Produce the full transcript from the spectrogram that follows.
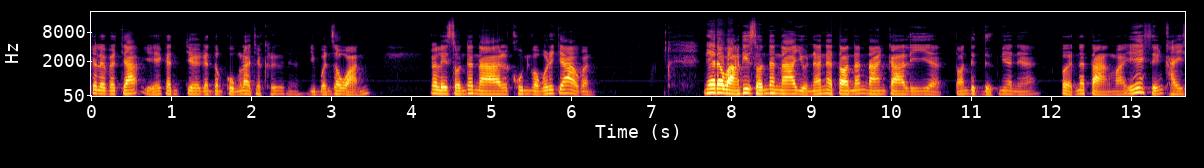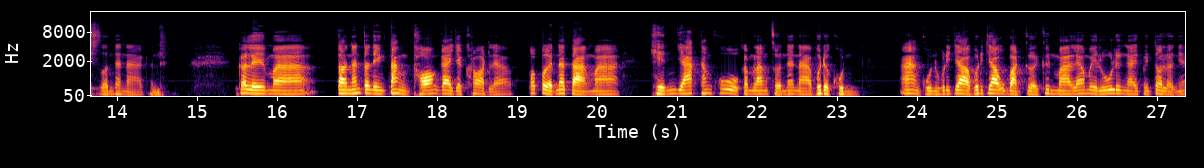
ก็เลยพระจ้าเอ๋กันเจอกันตรงกรุงราชคลื่นอยู่บนสวรรค์ ก็เลยสนทนาคุณของพระเจ้ากันในระหว่างที่สนทนาอยู่นั้นน่ะตอนนั้นนางกาลีอะตอนดึกๆเนี่ยเนี่ยเปิดหน้าต่างมา เอ๊ะเสียงใครสนทนากัน ก็เลยมาตอนนั้นตนเองตั้งท้องใกล้จะคลอดแล้ว อเปิดหน้าต่างมาเห็นยักษ์ทั้งคู่กำลังสนทนาพุทธคุณ อ้างคุณพระพุทธเจ้าพระพุทธเจ้าอุบัติเกิดขึ้นมาแล้วไม่รู้เรื่องไงเป็นต้นเหล่านี้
